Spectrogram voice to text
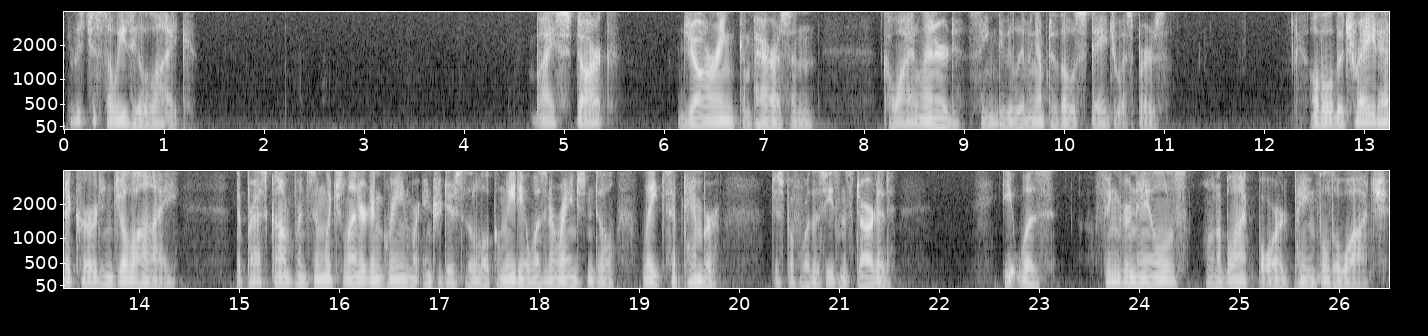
He was just so easy to like. By stark, jarring comparison, Kawhi Leonard seemed to be living up to those stage whispers. Although the trade had occurred in July, the press conference in which Leonard and Green were introduced to the local media wasn't arranged until late September, just before the season started. It was fingernails on a blackboard painful to watch.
